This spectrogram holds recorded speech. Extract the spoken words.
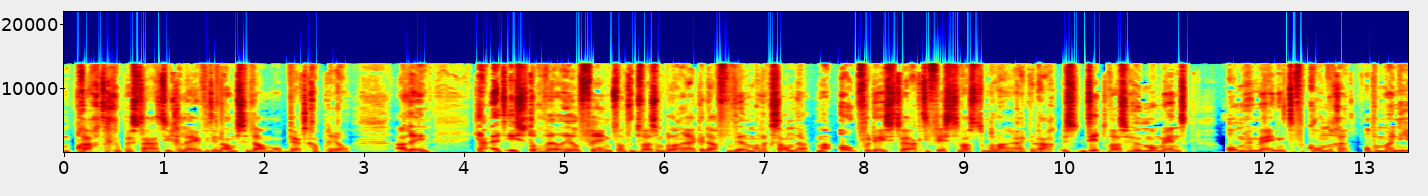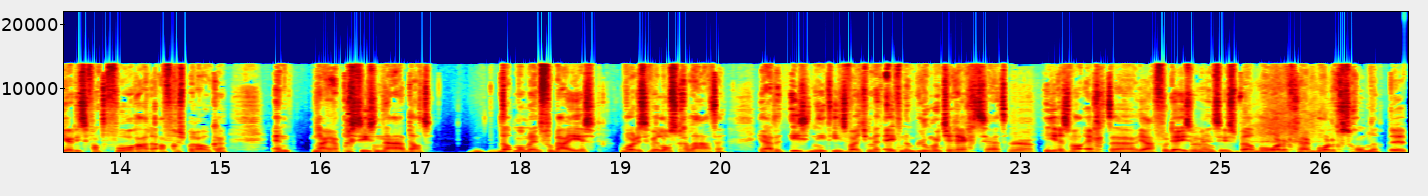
een prachtige prestatie geleverd in Amsterdam op 30 april. Alleen ja, het is toch wel heel vreemd, want het was een belangrijke dag voor Willem-Alexander. Maar ook voor deze twee activisten was het een belangrijke dag. Dus dit was hun moment om hun mening te verkondigen... op een manier die ze van tevoren hadden afgesproken. En nou ja, precies nadat dat moment voorbij is, worden ze weer losgelaten. Ja, dat is niet iets wat je met even een bloemetje recht zet. Hier is wel echt, uh, ja, voor deze mensen is het wel behoorlijk, behoorlijk geschonden. Uh,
